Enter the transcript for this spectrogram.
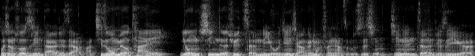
我想说的事情大概就这样啊。其实我没有太用心的去整理，我今天想要跟你们分享什么事情。今天真的就是一个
